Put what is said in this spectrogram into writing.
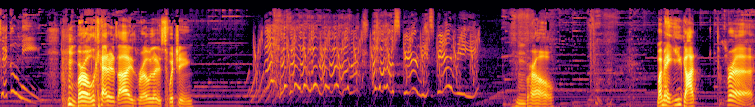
tickle me. bro, look at his eyes, bro. They're switching. spare me, spare me. Bro. My man, you got. Bruh.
